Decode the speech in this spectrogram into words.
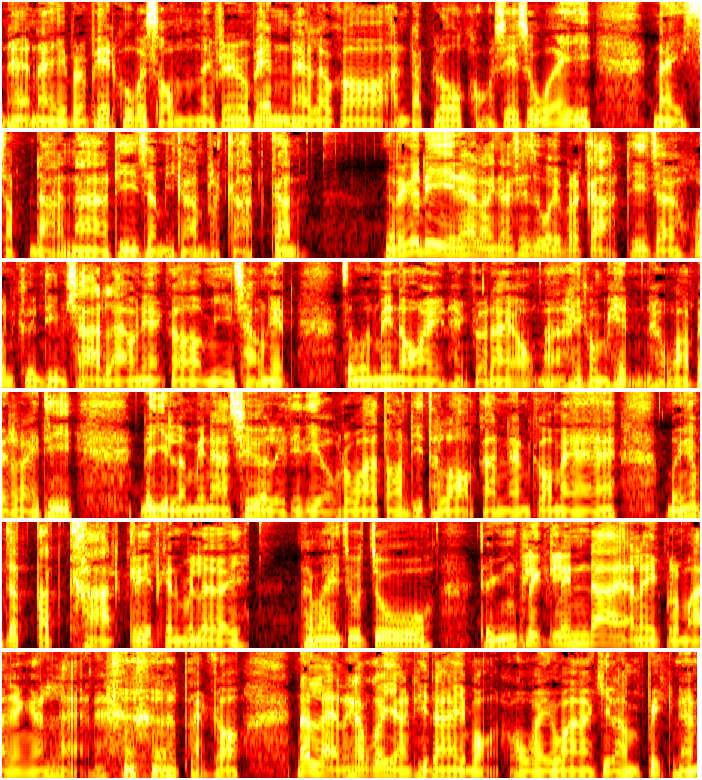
นะฮะในประเภทคู่ผสมใน French Open นะฮะแล้วก็อันดับโลกของเชสวยในสัปดาห์หน้าที่จะมีการประกาศกันอย่างไรก็ดีนะฮะหลังจากเชสวยประกาศที่จะหวนคืนทีมชาติแล้วเนี่ยก็มีชาวเน็ตจำนวนไม่น้อยนะก็ได้ออกมาให้ความเห็นนะว่าเป็นอะไรที่ได้ยินแล้วไม่น่าเชื่อเลยทีเดียว เพราะว่าตอนที่ทะเลาะกันนั้นก็แหมเหมือนกับจะตัดขาดเกลียดกันไปเลย ทำไมจู่ๆถึงพลิกลิ้นได้อะไรประมาณอย่างนั้นแหละนะแต่ก็นั่นแหละนะครับก็อย่างที่ได้บอกเอาไว้ว่ากีฬาปิกนั้น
